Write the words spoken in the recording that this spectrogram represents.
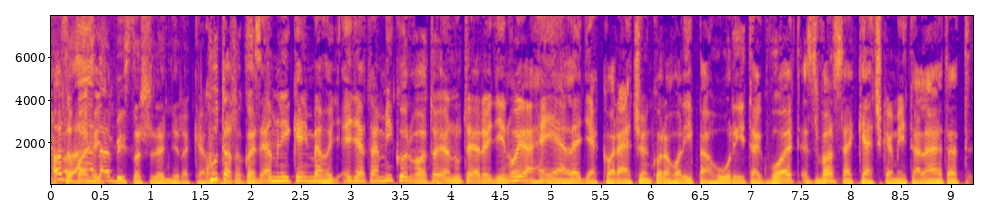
az a baj, hogy nem biztos, hogy ennyire kell. Kutatok az emlékeimben, hogy egyáltalán mikor volt olyan utoljára, hogy én olyan olyan helyen legyek karácsonykor, ahol éppen hóréteg volt, ez valószínűleg kecskeméten lehetett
